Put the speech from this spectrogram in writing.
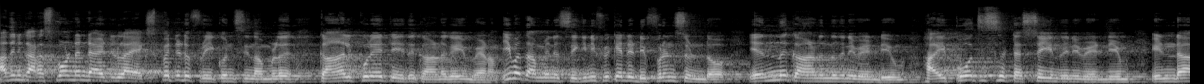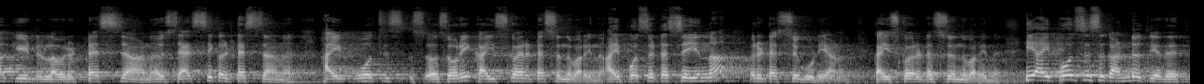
അതിന് കറസ്പോണ്ടന്റ് ആയിട്ടുള്ള എക്സ്പെക്റ്റഡ് ഫ്രീക്വൻസി നമ്മൾ കാൽക്കുലേറ്റ് ചെയ്ത് കാണുകയും വേണം. ഇവ തമ്മിൽ സിഗ്നിഫിക്കന്റ് ഡിഫറൻസ് ഉണ്ടോ എന്ന് കാണുന്നതിന് വേണ്ടിയും ഹൈപ്പോസിസ് ടെസ്റ്റ് ചെയ്യുന്നതിന് വേണ്ടിയും ഉണ്ടാക്കിയിട്ടുള്ള ഒരു ടെസ്റ്റാണ് സ്റ്റാറ്റിസ്റ്റിക്കൽ ടെസ്റ്റ് ആണ് hypothesis sorry chi square test എന്ന് പറയുന്നത്. ഹൈപ്പോസിസ് ടെസ്റ്റ് ചെയ്യുന്ന ഒരു ടെസ്റ്റ് കൂടിയാണ്. കൈ സ്ക്വയർ ടെസ്റ്റ് എന്ന് പറയുന്നത്. ഈ ഹൈപ്പോസിസ് കണ്ടെത്തിയത്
